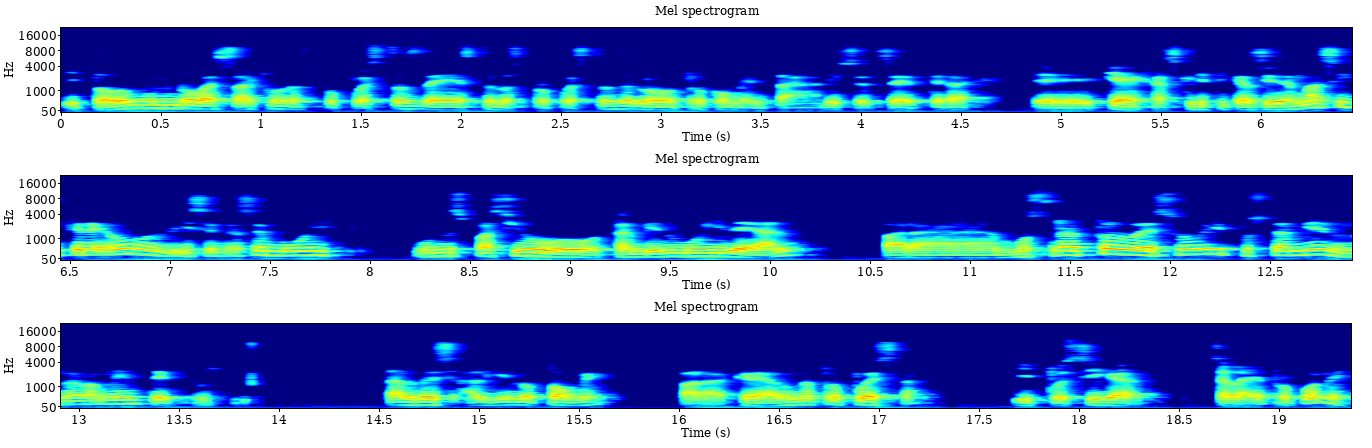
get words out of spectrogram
y todo el mundo va a estar con las propuestas de esto, las propuestas del otro, comentarios, etcétera, eh, quejas, críticas y demás. Y creo y se me hace muy un espacio también muy ideal para mostrar todo eso y pues también nuevamente pues tal vez alguien lo tome para crear una propuesta y pues siga, se la propone.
